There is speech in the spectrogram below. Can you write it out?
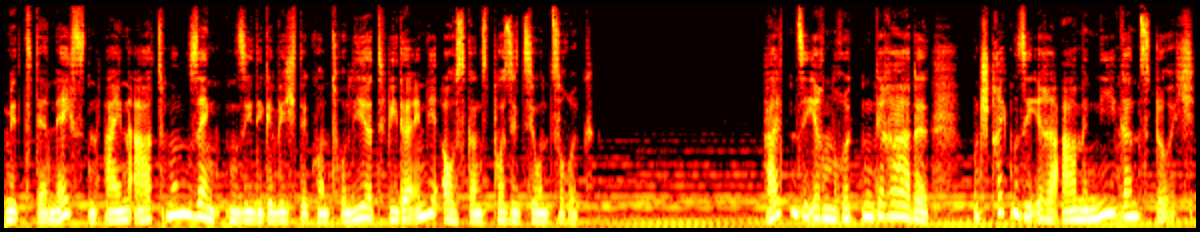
Mit der nächsten Einatmung senken Sie die Gewichte kontrolliert wieder in die Ausgangsposition zurück. Halten Sie Ihren Rücken gerade und strecken Sie Ihre Arme nie ganz durch.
